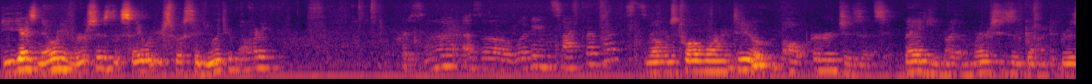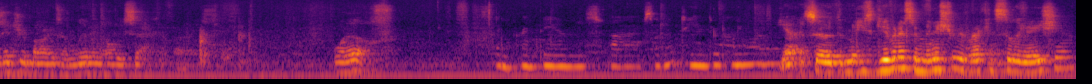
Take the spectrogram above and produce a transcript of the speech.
Do you guys know any verses that say what you're supposed to do with your body? Present it as a living sacrifice. Romans 12, 1 and 2. Paul urges us, beg you by the mercies of God, to present your bodies a living holy sacrifice. What else? Second Corinthians five seventeen through twenty-one. Yeah, so the, he's given us a ministry of reconciliation.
